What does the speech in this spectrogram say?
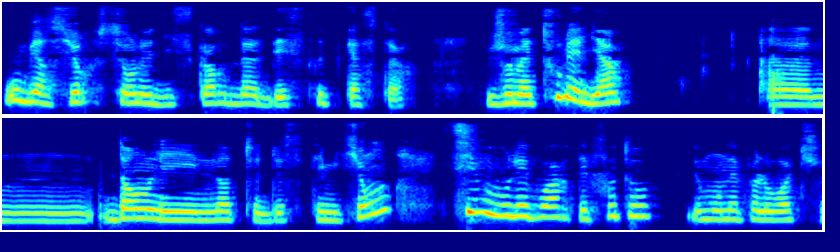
ou bien sûr sur le Discord des Streetcasters. Je mets tous les liens euh, dans les notes de cette émission. Si vous voulez voir des photos de mon Apple Watch,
